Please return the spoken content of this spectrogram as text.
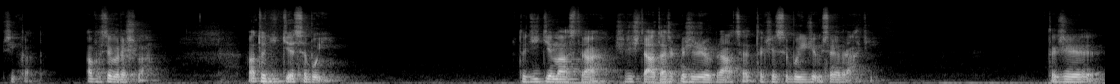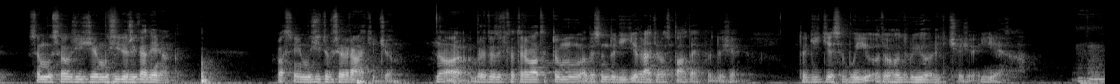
Příklad. A prostě odešla. A to dítě se bojí to dítě má strach, že když táta řekne, že jde do práce, takže se bojí, že už se nevrátí. Takže jsem musel říct, že musí to říkat jinak. Vlastně musí to převrátit, jo. No a bude to teďka trvat k tomu, aby jsem to dítě vrátil zpátek, protože to dítě se bojí o toho druhého rodiče, že nechá. Mm-hmm.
